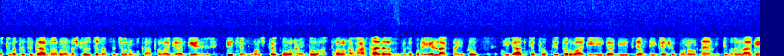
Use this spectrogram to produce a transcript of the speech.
ಮುಖ್ಯಮಂತ್ರಿ ಸಿದ್ದರಾಮಯ್ಯ ಅವರು ಒಂದಷ್ಟು ಜನ ಸಚಿವರ ಮುಖಾಂತರವಾಗಿ ಅವ್ರಿಗೆ ಡಿಸಿಎಂ ಕೊಡಿಸ್ಬೇಕು ಅನ್ನೋ ಒಂದು ಅಸ್ತ್ರವನ್ನ ಮಾಡ್ತಾ ಇದ್ದಾರೆ ಅನ್ನೋದು ಕೂಡ ಹೇಳಲಾಗ್ತಾ ಇತ್ತು. ಈಗ ಅದಕ್ಕೆ ಪ್ರತ್ಯುತ್ತರವಾಗಿ ಈಗ ಡಿಸಿಎಂ ಡಿ ಕೆ ಶಿವಕುಮಾರ್ ಅವ್ರನ್ನೇ ಮುಖ್ಯಮಂತ್ರಿಗಳಾಗಿ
